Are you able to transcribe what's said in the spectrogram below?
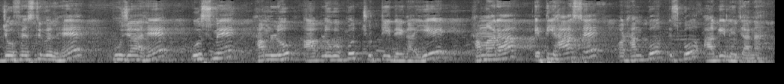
जो फेस्टिवल है, पूजा है, उसमें हम लोग आप लोगों को छुट्टी देगा। ये हमारा इतिहास है। और हमको इसको आगे ले जाना है।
